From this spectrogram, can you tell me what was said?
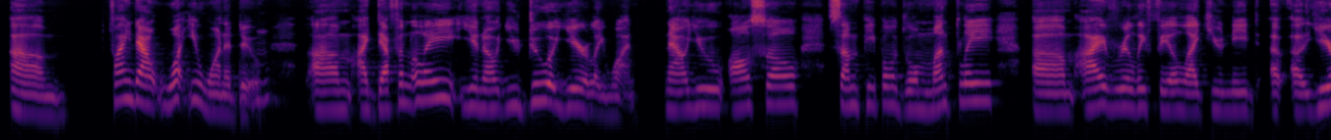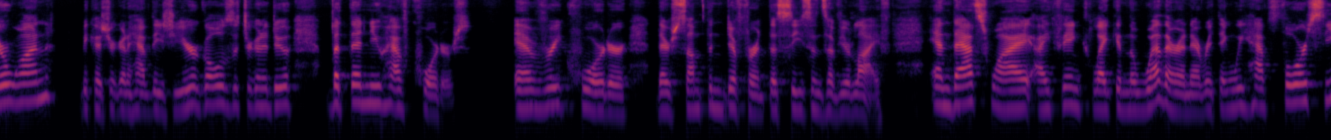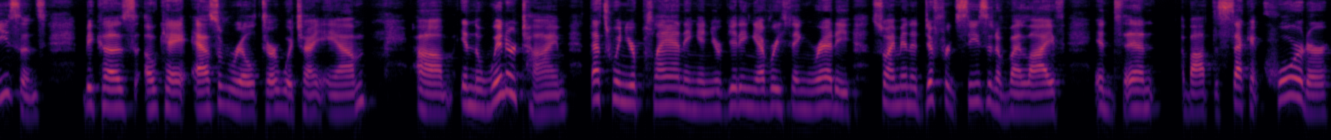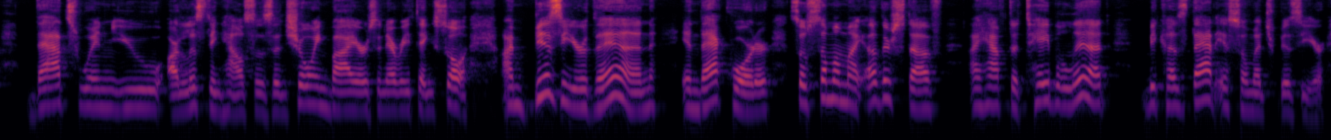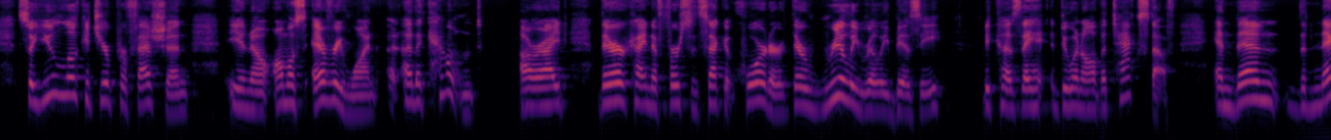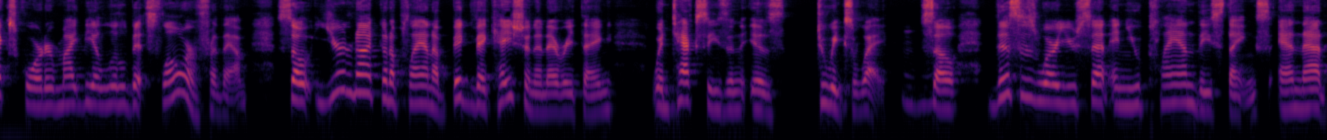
um, find out what you want to do Mhm. um, i definitely you know you do a yearly one now you also some people do a monthly um, i really feel like you need a, a year one because you're going to have these year goals that you're going to do but then you have quarters. Every quarter there's something different the seasons of your life. And that's why i think like in the weather and everything we have four seasons because okay as a realtor which i am um, in the wintertime that's when you're planning and you're getting everything ready so i'm in a different season of my life and then about the second quarter, that's when you are listing houses and showing buyers and everything. So I'm busier then in that quarter. So some of my other stuff, I have to table it because that is so much busier. So you look at your profession, you know, almost everyone, an accountant, all right, they're kind of first and second quarter, they're really, really busy because they doing all the tax stuff. And then the next quarter might be a little bit slower for them. So you're not going to plan a big vacation and everything when tax season is two weeks away. Mhm. So this is where you set and you plan these things and that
